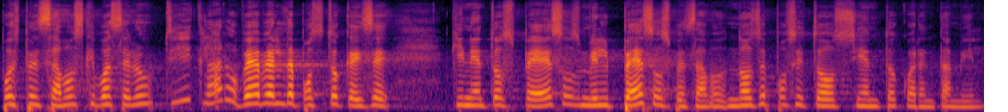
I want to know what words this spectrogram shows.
Pues pensamos que iba a ser un, sí, claro, ve a ver el depósito que dice 500 pesos, 1000 pesos, pensamos, nos depositó 140 mil.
